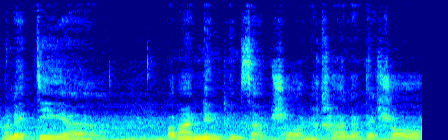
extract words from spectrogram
เมล็ดเจีย ประมาณ 1-3 ช้อนนะคะ แล้วแต่ชอบ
